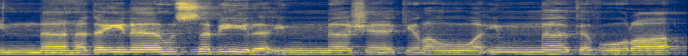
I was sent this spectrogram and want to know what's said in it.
انا هديناه السبيل اما شاكرا واما كفورا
